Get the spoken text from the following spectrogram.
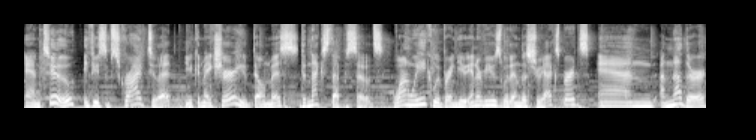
And two, if you subscribe to it, you can make sure you don't miss the next episodes. One week, we bring you interviews with industry experts, and another,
